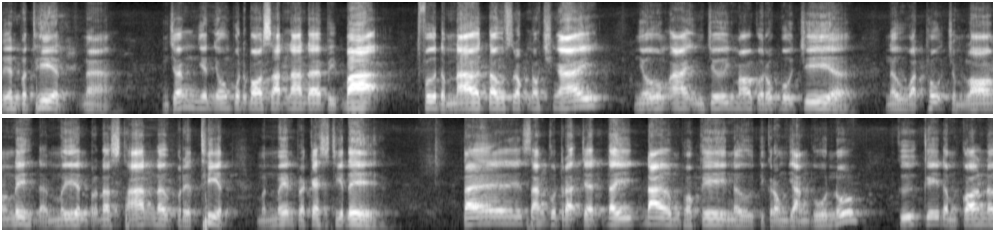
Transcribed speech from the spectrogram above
មានប្រធានណាអញ្ចឹងញាតិញោមពុទ្ធបរិស័ទណាដែលពិបាកធ្វើដំណើរទៅស្រុកនោះឆ្ងាយញោមអាចអញ្ជើញមកគោរពបូជា នៅវត្ថុចម្លងនេះ ដែលមាន ប្រដិស្ថាននៅព្រះធាតុមិនមែនប្រកេសធាតុទេ តែសង្គុត្រចេតដីដើមផគេនៅទីក្រុងយ៉ាងគួននោះគឺគេតម្កល់នៅ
